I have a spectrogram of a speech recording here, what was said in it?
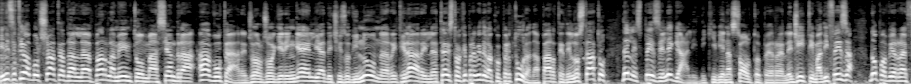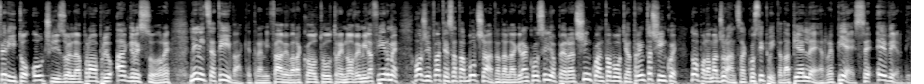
Iniziativa bocciata dal Parlamento, ma si andrà a votare. Giorgio Ghiringhelli ha deciso di non ritirare il testo che prevede la copertura da parte dello Stato delle spese legali di chi viene assolto per legittima difesa dopo aver ferito o ucciso il proprio aggressore. L'iniziativa, che tre anni fa aveva raccolto oltre 9.000 firme, oggi infatti è stata bocciata dal Gran Consiglio per 50 voti a 35 dopo la maggioranza costituita da PLR, PS e Verdi.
